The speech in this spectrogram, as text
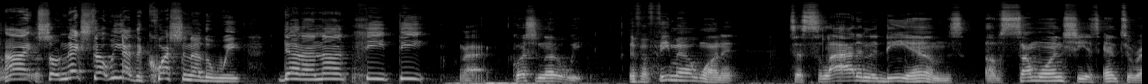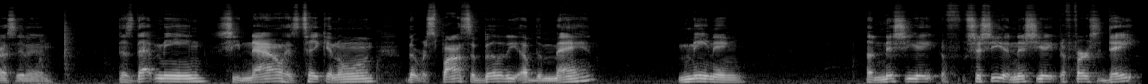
All right, so next up, we got the question of the week. Da-na-na, dee, dee. All right. Question of the week. If a female wanted to slide in the DMs of someone she is interested in, does that mean she now has taken on the responsibility of the man? Meaning, initiate, should she initiate the first date,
